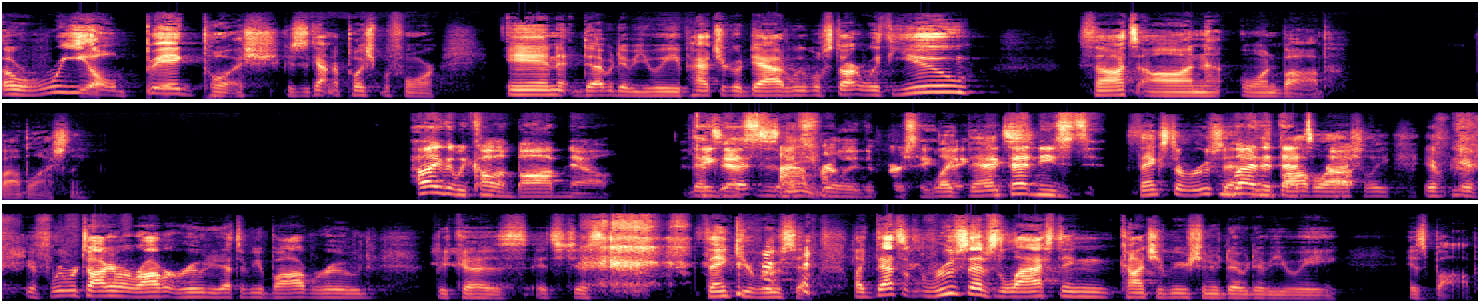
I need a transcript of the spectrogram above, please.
a real big push, because he's gotten a push before in WWE? Patrick O'Dowd, we will start with you. Thoughts on one Bob, Bob Lashley? I like that we call him Bob now. I That's- think that's that's that's, really the first thing. Like, Like, that's- that needs. To, Thanks to Rusev, glad that Bob not- Lashley. If, if if we were talking about Robert Roode, he'd have to be Bob Roode because it's just thank you Rusev. like that's Rusev's lasting contribution to WWE is Bob.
